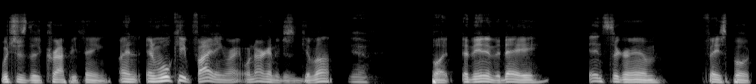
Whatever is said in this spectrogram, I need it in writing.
which is the crappy thing. And and we'll keep fighting, right? We're not going to just give up. Yeah. But at the end of the day, Instagram, Facebook,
